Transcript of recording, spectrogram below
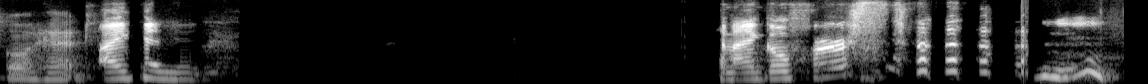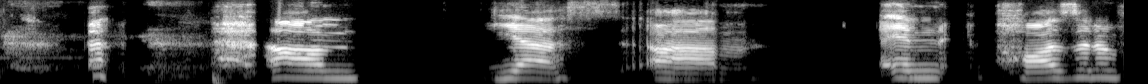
go ahead. I can. Can I go 1st mm-hmm. um, yes. Um, in positive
